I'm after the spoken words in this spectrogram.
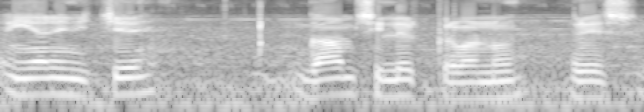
અહીંયાની નીચે ગામ સિલેક્ટ કરવાનું રહેશે.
